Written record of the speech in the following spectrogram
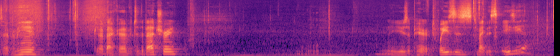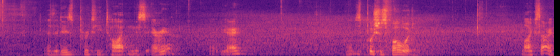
So from here, go back over to the battery. use a pair of tweezers to make this easier, as it is pretty tight in this area. There we go. And it just pushes forward, like so.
